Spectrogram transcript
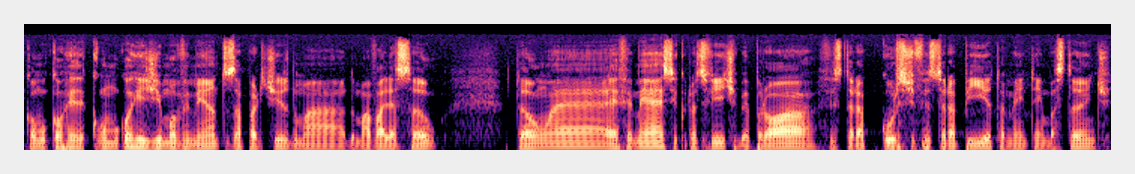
como, corre, como corrigir movimentos a partir de uma, de uma avaliação. Então é FMS, CrossFit, BPRO, curso de fisioterapia também tem bastante.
